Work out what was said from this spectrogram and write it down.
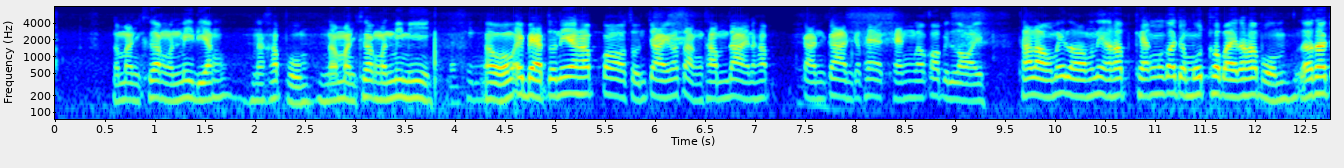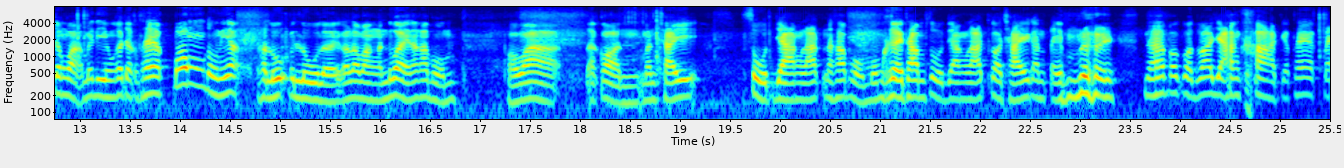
ๆน้ำมันเครื่องมันไม่เลี้ยงนะครับ ผมน้ำมันเครื่องมันไม่มีมันทิ้งครับผมไอแบบตัวนี้ครับ ก็สนใจก็สั่งทำได้นะครับ การก้านกระแทกแข็งแล้วก็เป็นรอย ถ้าเราไม่ลองเนี่ยครับแข้งมันก็จะมุดเข้าไปนะครับ ผม แล้วถ้าจังหวะไม่ดีมันก็จะกระแทกป้องตรงเนี้ยทะลุเป็นรูเลยก็ระวังกันด้วยนะครับ ผม เพราะว่าแต่ก่อนมันใช้ สูตรยางรัดนะครับผมผมเคยทำสูตรยางรัดก็ใช้กันเต็มเลยนะปรากฏว่ายางขาดกระแทกแต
